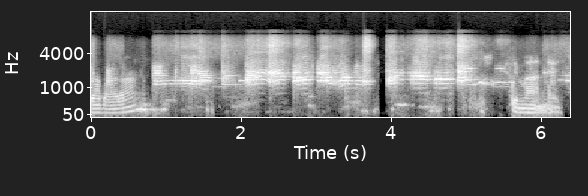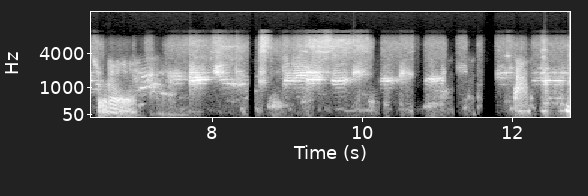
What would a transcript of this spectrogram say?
रबाड़ा माने चूरे। गोरी हेलो अरे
